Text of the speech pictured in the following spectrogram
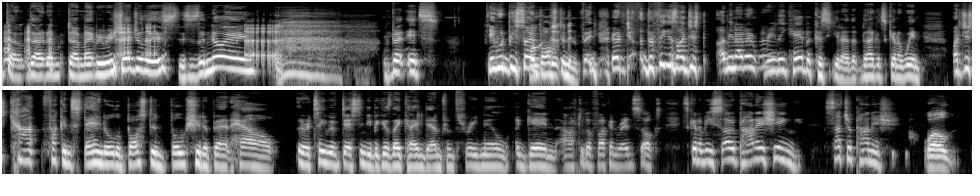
don't, don't don't make me reschedule this. This is annoying. But it's it would be so Well, the- Boston. The, uh, thing is, I just I mean, I don't really care because you know the Nuggets going to win. I just can't fucking stand all the Boston bullshit about how. They're a team of destiny because they came down from 3 0 again after the fucking Red Sox. It's going to be so punishing. Such a punish. well,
